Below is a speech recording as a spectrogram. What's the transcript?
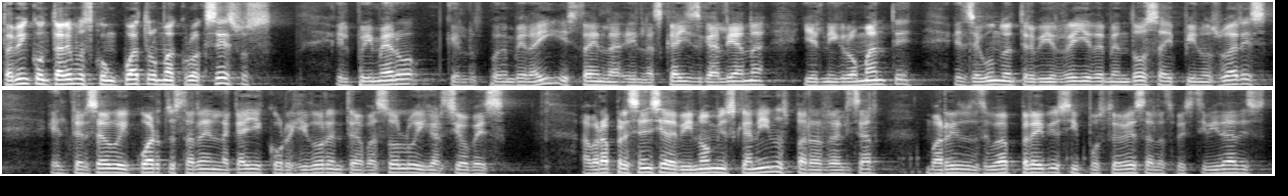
También contaremos con cuatro macroaccesos. El primero, que los pueden ver ahí, está en, la, en las calles Galeana y El Nigromante. El segundo entre Virrey de Mendoza y Pino Suárez. El tercero y cuarto estarán en la calle Corregidora entre Abasolo y García Obes. Habrá presencia de binomios caninos para realizar barridos de seguridad previos y posteriores a las festividades.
